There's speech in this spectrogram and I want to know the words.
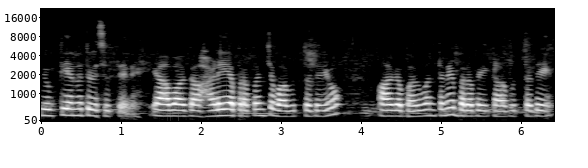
ಯುಕ್ತಿಯನ್ನು ತಿಳಿಸುತ್ತೇನೆ. ಯಾವಾಗ ಹಳೆಯ ಪ್ರಪಂಚವಾಗುತ್ತದೆಯೋ ಆಗ ಭಗವಂತನೇ ಬರಬೇಕಾಗುತ್ತದೆ.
